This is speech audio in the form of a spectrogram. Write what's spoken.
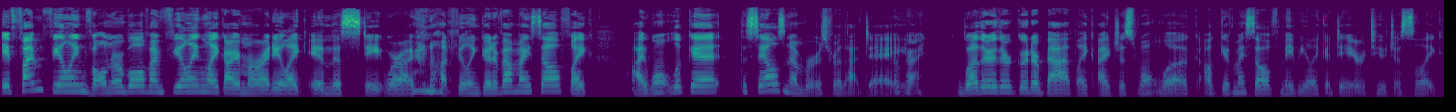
if I'm feeling vulnerable, if I'm feeling like I'm already like in this state where I'm not feeling good about myself, like I won't look at the sales numbers for that day okay. Whether they're good or bad like i just won't look i'll give myself maybe like a day or two just to like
